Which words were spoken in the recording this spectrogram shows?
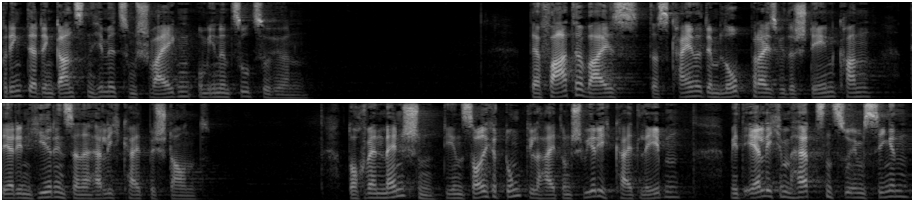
bringt er den ganzen Himmel zum Schweigen, um ihnen zuzuhören. Der Vater weiß, dass keiner dem Lobpreis widerstehen kann, der ihn hier in seiner Herrlichkeit bestaunt. Doch wenn Menschen, die in solcher Dunkelheit und Schwierigkeit leben, mit ehrlichem Herzen zu ihm singen,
